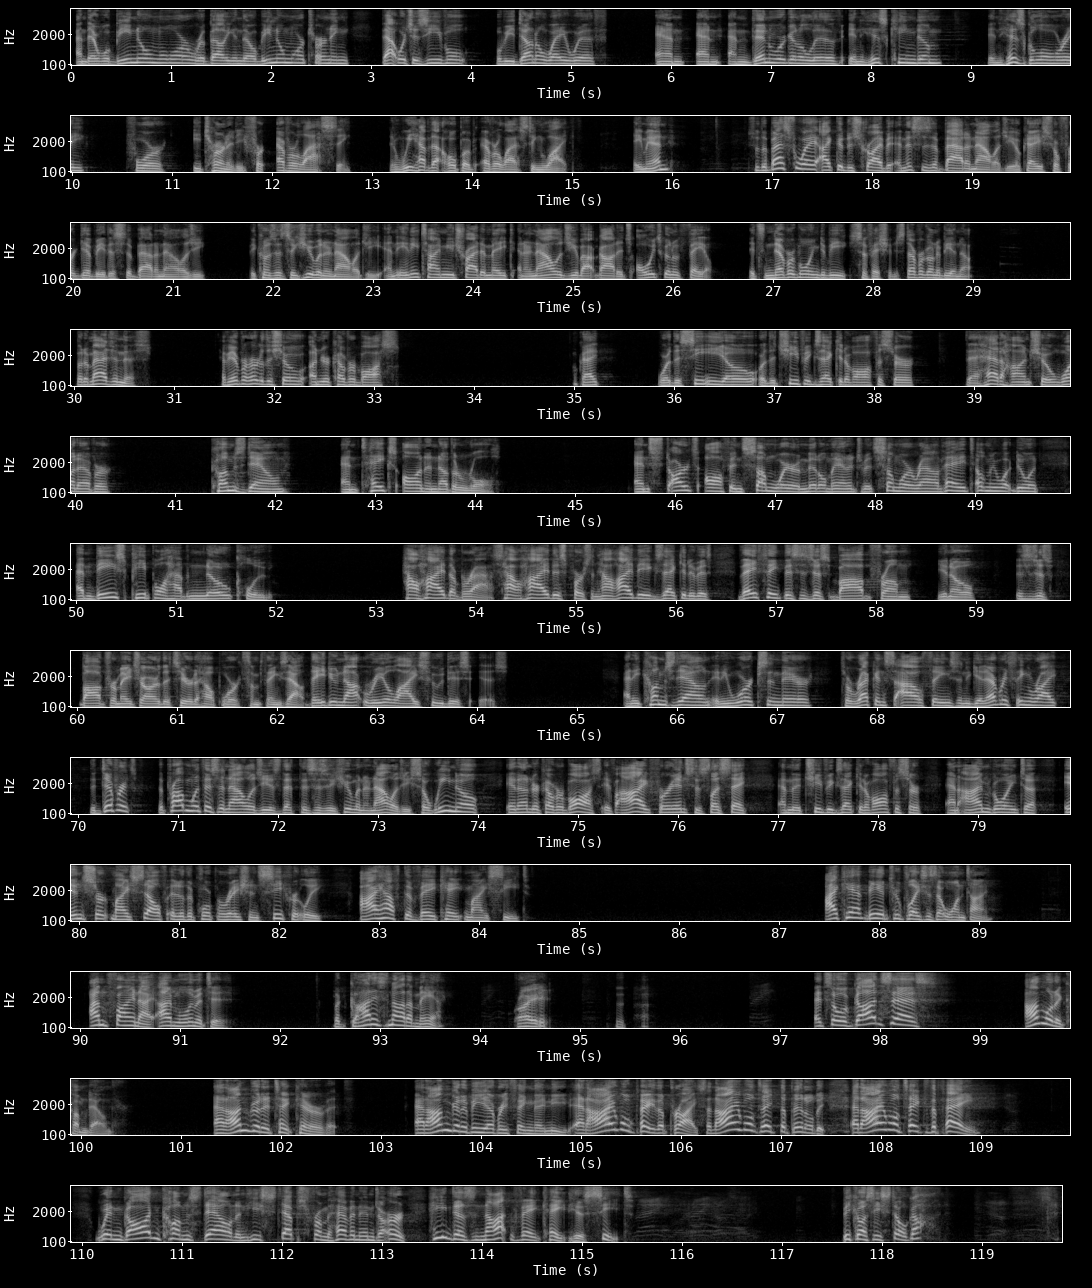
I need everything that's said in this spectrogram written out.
and there will be no more rebellion. There will be no more turning. That which is evil will be done away with, and and and then we're going to live in His kingdom, in His glory for eternity, for everlasting. And we have that hope of everlasting life. Amen. So the best way I could describe it, and this is a bad analogy, okay? So forgive me, this is a bad analogy because it's a human analogy. And anytime you try to make an analogy about God, it's always going to fail. It's never going to be sufficient. It's never going to be enough. But imagine this. Have you ever heard of the show Undercover Boss? Okay. Where the CEO or the chief executive officer, the head honcho, whatever, comes down and takes on another role and starts off in somewhere in middle management, somewhere around, hey, tell me what doing. And these people have no clue how high the brass, how high this person, how high the executive is. They think this is just Bob from, you know, this is just Bob from HR that's here to help work some things out. They do not realize who this is. And he comes down and he works in there to reconcile things and to get everything right. The difference, the problem with this analogy is that this is a human analogy. So we know in Undercover Boss, if I, for instance, let's say, am the chief executive officer and I'm going to insert myself into the corporation secretly, I have to vacate my seat. I can't be in two places at one time. I'm finite, I'm limited. But God is not a man, right? and so if God says, I'm going to come down there and I'm going to take care of it and I'm going to be everything they need and I will pay the price and I will take the penalty and I will take the pain. When God comes down and he steps from heaven into earth, he does not vacate his seat because he's still God.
